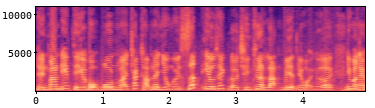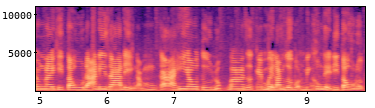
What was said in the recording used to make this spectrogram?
Đến ban Bandip thì cái bộ môn mà chắc chắn là nhiều người rất yêu thích đó chính là lặn biển nha mọi người ơi. Nhưng mà ngày hôm nay thì tàu đã đi ra để ngắm cá heo từ lúc 3 giờ kém 15 rồi, bọn mình không thể đi tàu được.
